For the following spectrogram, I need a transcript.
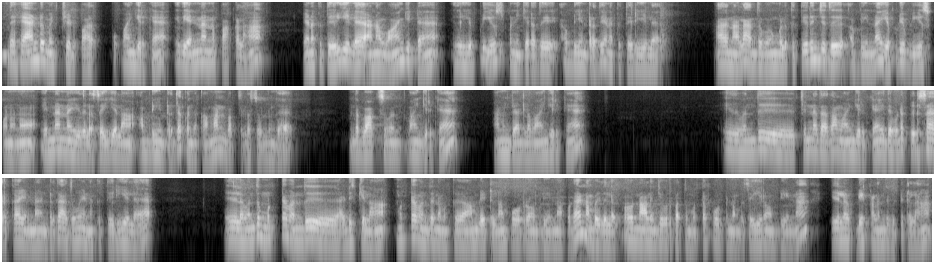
இந்த hand mixed பா வாங்கியிருக்கேன். இது என்னன்னு பார்க்கலாம். எனக்கு தெரியல ஆனால் வாங்கிட்டேன். இதை எப்படி யூஸ் பண்ணிக்கிறது அப்படின்றது எனக்கு தெரியல. அதனால் அது உங்களுக்கு தெரிஞ்சுது அப்படின்னா எப்படி எப்படி யூஸ் பண்ணணும் என்னென்ன இதில் செய்யலாம் அப்படின்றத கொஞ்சம் கமெண்ட் பாக்ஸில் சொல்லுங்கள் இந்த பாக்ஸ் வந்து வாங்கியிருக்கேன். அமேசானில் வாங்கியிருக்கேன். இது வந்து சின்னதாக தான் வாங்கியிருக்கேன். இதை விட பெருசாக இருக்கா என்னன்றது அதுவும் எனக்கு தெரியலை. இதில் வந்து முட்டை வந்து அடிக்கலாம். முட்டை வந்து நமக்கு ஆம்லேட்டெல்லாம் போடுறோம் அப்படின்னா கூட நம்ம இதில் ஒரு நாலஞ்சு ஒரு பத்து முட்டை போட்டு நம்ம செய்கிறோம் அப்படின்னா இதில் அப்படியே கலந்து விட்டுக்கலாம்.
